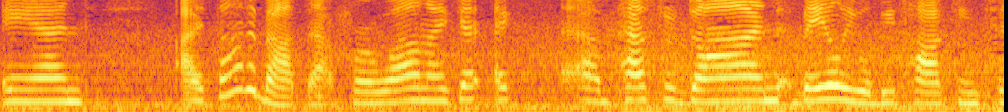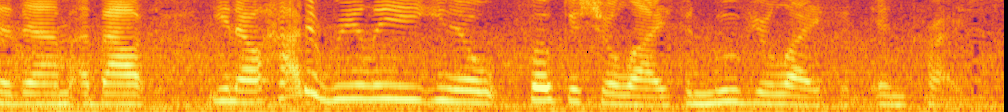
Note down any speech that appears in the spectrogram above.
And I thought about that for a while, and I get I, um, Pastor Don Bailey will be talking to them about you know how to really you know focus your life and move your life in, in Christ.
